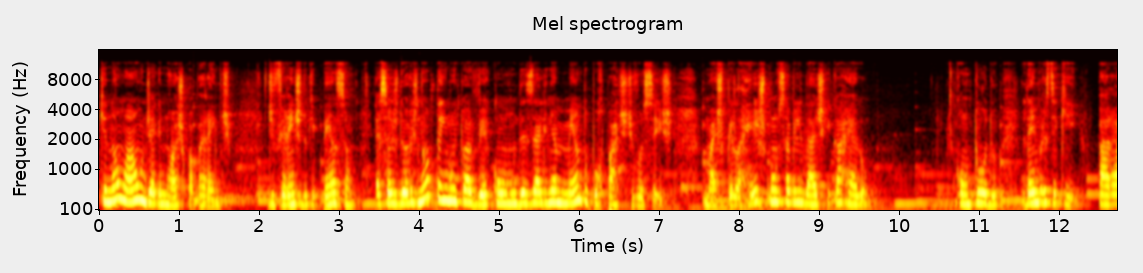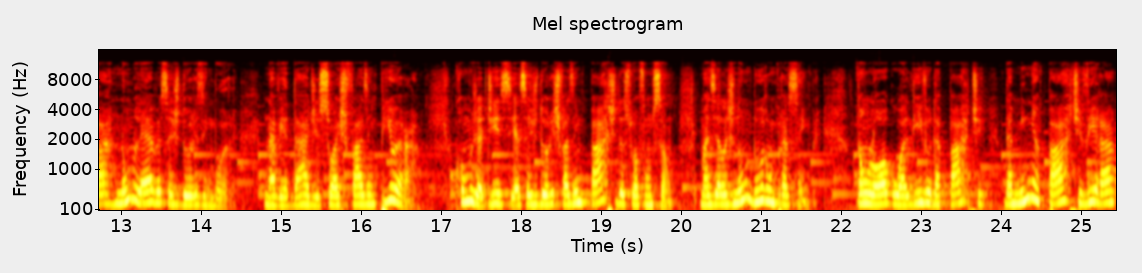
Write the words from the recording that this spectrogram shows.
que não há um diagnóstico aparente. Diferente do que pensam, essas dores não têm muito a ver com um desalinhamento por parte de vocês, mas pela responsabilidade que carregam. Contudo, lembre-se que parar não leva essas dores embora. Na verdade, só as fazem piorar. Como já disse, essas dores fazem parte da sua função, mas elas não duram para sempre. Tão logo o alívio da parte, da minha parte, virá.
